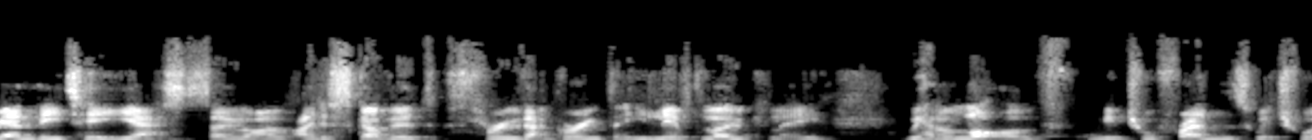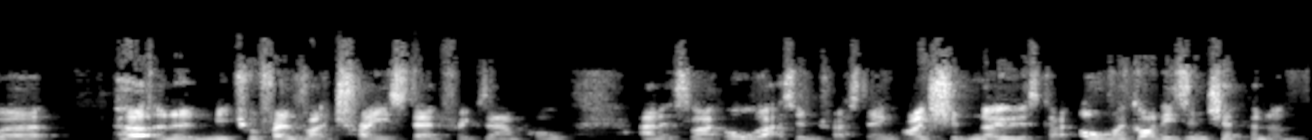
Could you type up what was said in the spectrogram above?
MVT, yes. So I, I discovered through that group that he lived locally. We had a lot of mutual friends, which were pertinent mutual friends like Trey Stead, for example. And it's like, oh, that's interesting. I should know this guy. Oh my God, he's in Chippenham.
